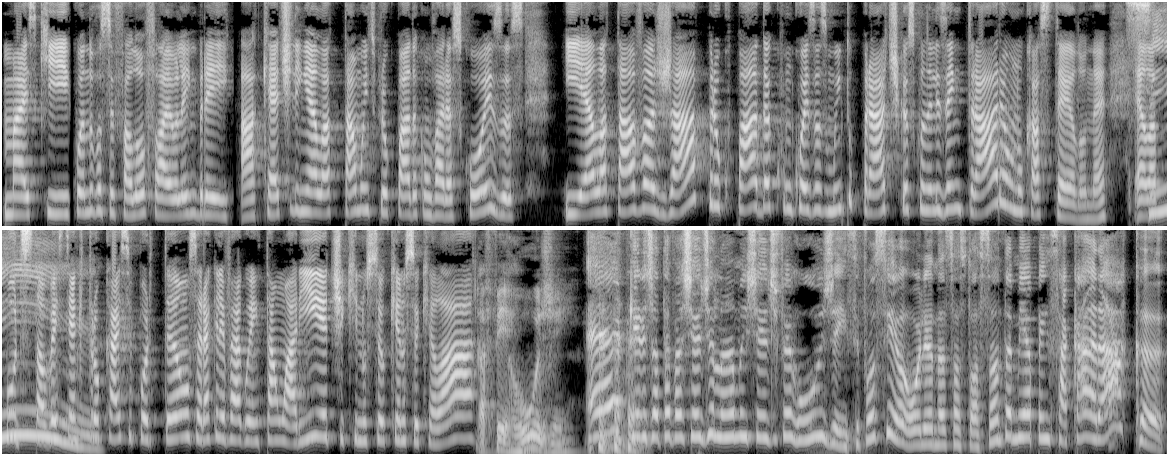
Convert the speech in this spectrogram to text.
mas que quando você falou, Flá, eu lembrei. A Catelyn, ela tá muito preocupada com várias coisas e ela tava já preocupada com coisas muito práticas quando eles entraram no castelo, né? Ela, putz, talvez tenha que trocar esse portão. Será que ele vai aguentar um ariete que não sei o que, não sei o que lá? A ferrugem. É, porque ele já tava cheio de lama e cheio de ferrugem. Se fosse eu olhando essa situação, também ia pensar: caraca,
